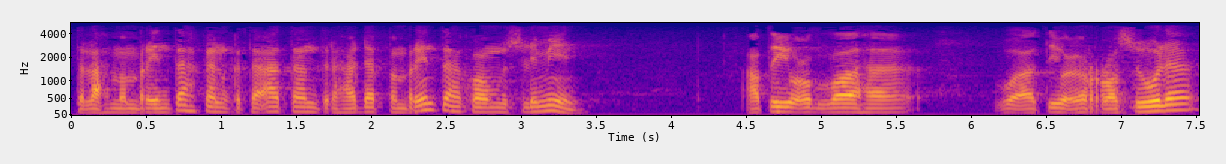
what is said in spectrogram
telah memerintahkan ketaatan terhadap pemerintah kaum muslimin. Allah wa ati'ur rasula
